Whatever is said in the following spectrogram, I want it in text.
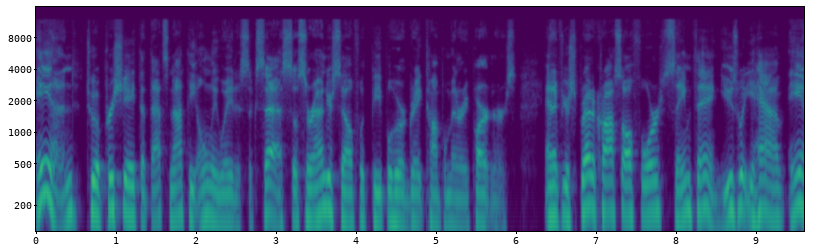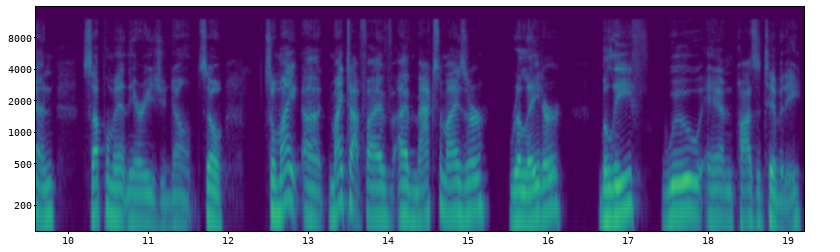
and to appreciate that that's not the only way to success. So surround yourself with people who are great complementary partners. And if you're spread across all four, same thing. Use what you have and supplement in the areas you don't. So so my uh my top 5, I have maximizer, relator, belief, woo and positivity.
